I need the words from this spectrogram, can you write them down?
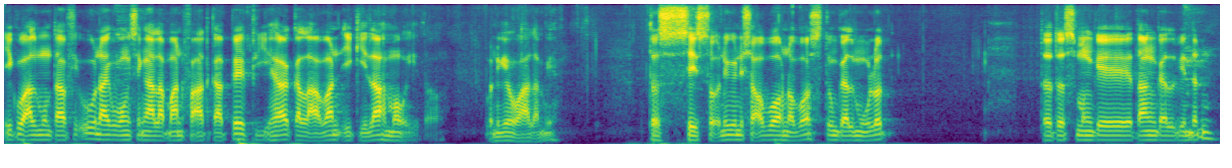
iku al muntafiuna wong sing ngalap manfaat kabeh biha kelawan ikilah mau itu. Pun alam ya. Terus sesuk niku insyaallah napa setunggal mulut. Terus mengke tanggal pinten?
